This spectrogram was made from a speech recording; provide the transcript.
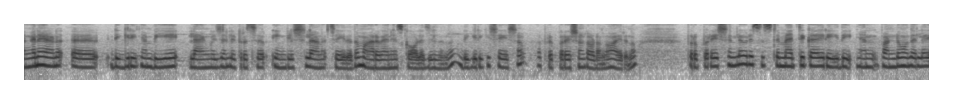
അങ്ങനെയാണ് ഡിഗ്രി ഞാൻ B A language and literature ഇംഗ്ലീഷിലാണ് ചെയ്തത്. മാർവാനിയസ് കോളേജിൽ നിന്നും ഡിഗ്രിക്ക് ശേഷം പ്രിപ്പറേഷൻ തുടങ്ങുമായിരുന്നു. പ്രിപ്പറേഷനിലെ ഒരു സിസ്റ്റമാറ്റിക്കായ രീതി ഞാൻ പണ്ട് മുതലേ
